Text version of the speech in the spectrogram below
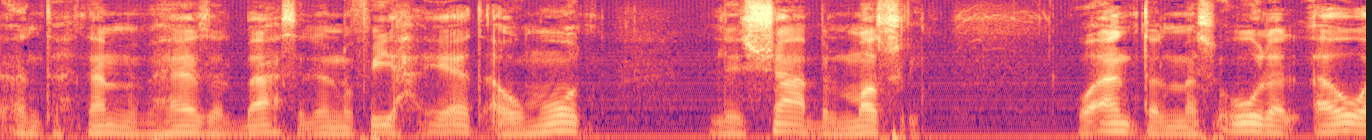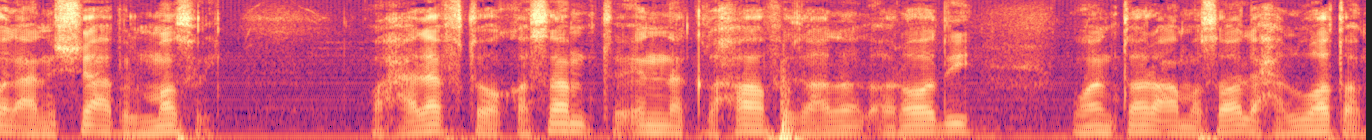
أن تهتم بهذا البحث لأنه في حياة أو موت للشعب المصري. وأنت المسؤول الأول عن الشعب المصري. وحلفت وقسمت إنك تحافظ على الأراضي وأن ترعى مصالح الوطن.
